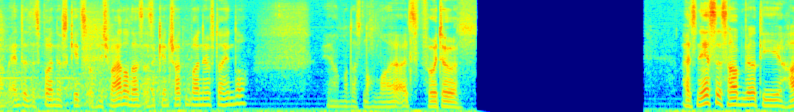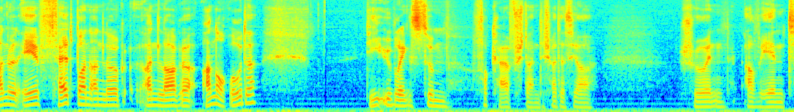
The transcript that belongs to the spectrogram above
Am Ende des Bahnhofs geht es auch nicht weiter, da ist also kein Schattenbahnhof dahinter. Hier haben wir das nochmal als Foto. Als nächstes haben wir die H0E Feldbahnanlage Annerrode, die übrigens zum Verkauf stand. Ich hatte es ja schon erwähnt.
